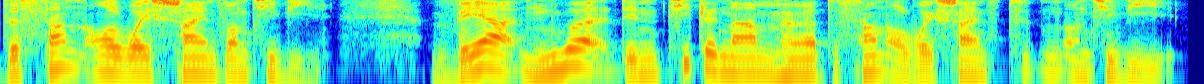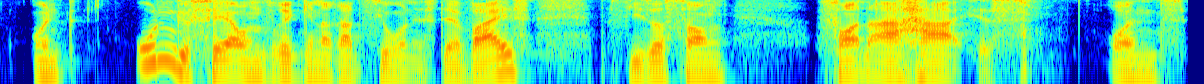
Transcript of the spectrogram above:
The Sun Always Shines on TV. Wer nur den Titelnamen hört, The Sun Always Shines on TV und ungefähr unsere Generation ist, der weiß, dass dieser Song von Aha ist. Und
